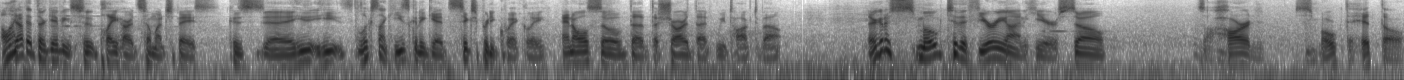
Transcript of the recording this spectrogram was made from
I like Yep. that they're giving Playhard so much space because uh, he, he looks like he's going to get six pretty quickly, and also the the shard that we talked about. They're going to smoke to the Furion here, so It's a hard smoke to hit, though.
